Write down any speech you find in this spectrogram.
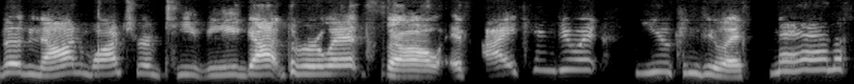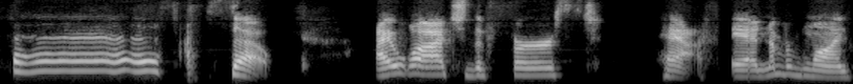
the non-watcher of TV, got through it. So if I can do it, you can do it. Manifest. So I watched the first half, and number one,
